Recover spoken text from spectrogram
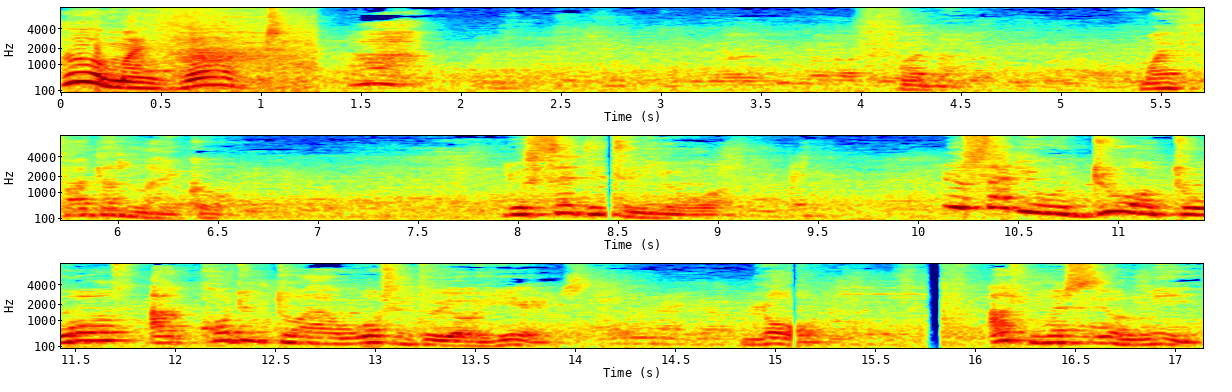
Oh my God. Father, my Father, my God, you said it in your word. You said you would do unto us according to our words into your ears. Lord, have mercy on me.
